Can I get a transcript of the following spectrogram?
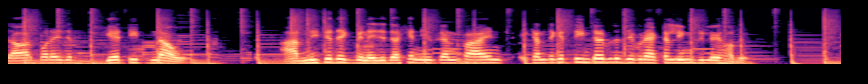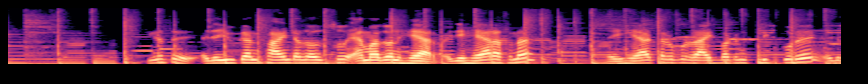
যাওয়ার পরে এই যে গেট ইট নাও আর নিচে দেখবেন, এই যে দেখেন ইউ ক্যান ফাইন্ড এখান থেকে তিনটার ভিতরে যে কোনো একটা লিঙ্ক দিলেই হবে। ঠিক আছে? এই যে you can find us also Amazon here এই যে হেয়ার আছে না? এই হেয়ারটার উপর রাইট বাটন ক্লিক করে এই যে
